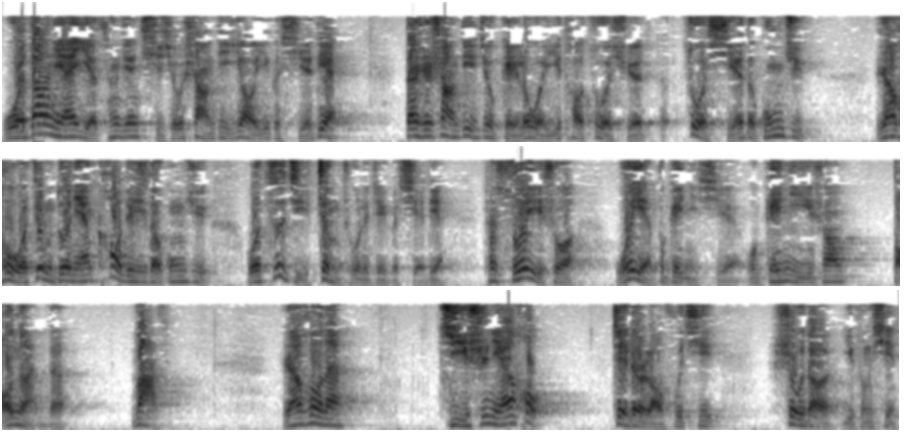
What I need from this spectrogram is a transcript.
我当年也曾经祈求上帝要一个鞋店，但是上帝就给了我一套做鞋做鞋的工具，然后我这么多年靠着这套工具，我自己挣出了这个鞋店。他所以说我也不给你鞋，我给你一双保暖的袜子。然后呢？几十年后，这对老夫妻收到一封信，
